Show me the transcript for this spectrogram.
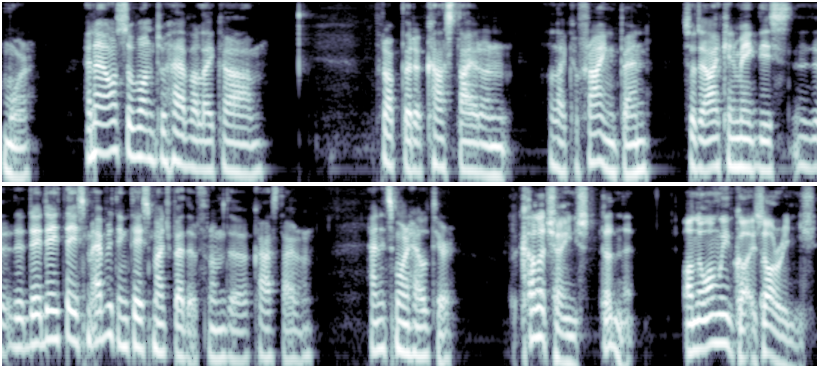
more. And I also want to have a like a proper cast iron, like a frying pan, so that I can make these. They, they, they taste everything tastes much better from the cast iron, and it's more healthier. the color changed doesn't it on the one we've got it's orange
